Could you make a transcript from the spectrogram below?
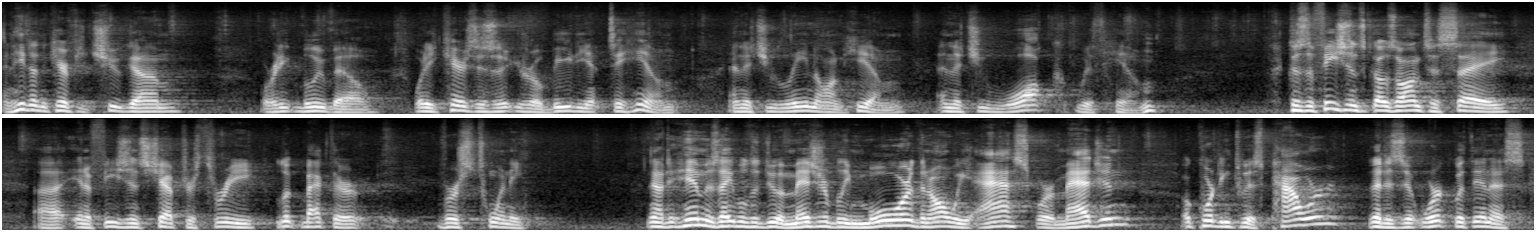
And He doesn't care if you chew gum or eat Blue Bell. What He cares is that you're obedient to Him and that you lean on Him and that you walk with Him. Because Ephesians goes on to say, uh, in Ephesians chapter 3, look back there verse 20. Now, to him is able to do immeasurably more than all we ask or imagine, according to his power that is at work within us.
